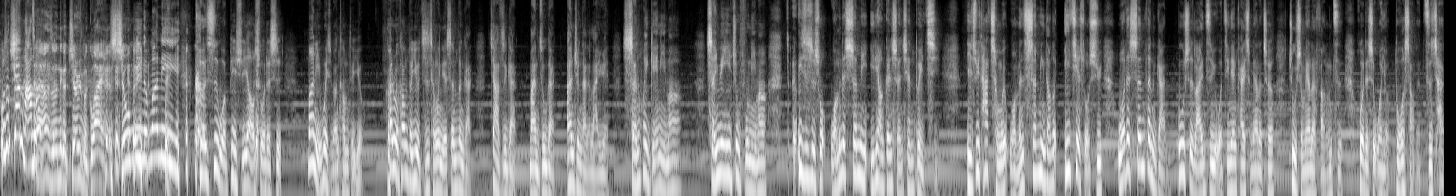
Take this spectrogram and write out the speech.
我说干嘛吗？这好像说那个 Jerry Maguire，“Show me the money”。可是我必须要说的是。Money 为什么要 come to you？它如果 come to you 只是成为你的身份感、价值感、满足感、安全感的来源，神会给你吗？神愿意祝福你吗？意思是说，我们的生命一定要跟神先对齐，以至于它成为我们生命当中一切所需。我的身份感不是来自于我今天开什么样的车、住什么样的房子，或者是我有多少的资产。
